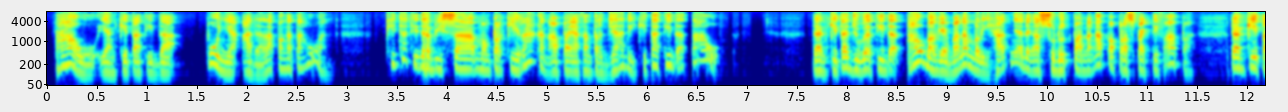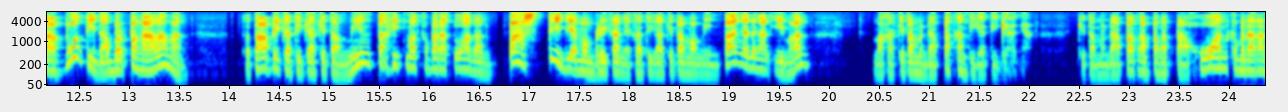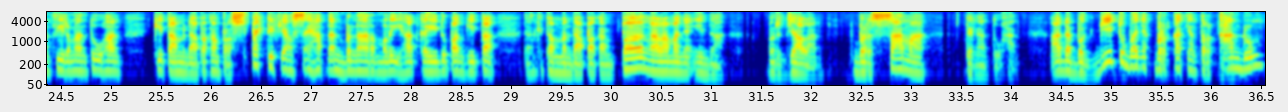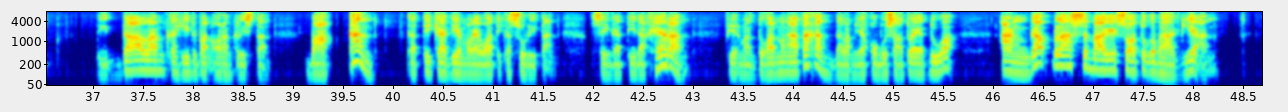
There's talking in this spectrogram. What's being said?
tahu, yang kita tidak punya adalah pengetahuan. Kita tidak bisa memperkirakan apa yang akan terjadi, kita tidak tahu. Dan kita juga tidak tahu bagaimana melihatnya dengan sudut pandang apa, perspektif apa. Dan kita pun tidak berpengalaman. Tetapi ketika kita minta hikmat kepada Tuhan dan pasti dia memberikannya ketika kita memintanya dengan iman, maka kita mendapatkan tiga-tiganya. Kita mendapatkan pengetahuan kebenaran firman Tuhan, kita mendapatkan perspektif yang sehat dan benar melihat kehidupan kita, dan kita mendapatkan pengalaman yang indah berjalan bersama dengan Tuhan. ada begitu banyak berkat yang terkandung di dalam kehidupan orang Kristen. Bahkan ketika dia melewati kesulitan. Sehingga tidak heran firman Tuhan mengatakan dalam Yakobus 1 ayat 2, anggaplah sebagai suatu kebahagiaan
